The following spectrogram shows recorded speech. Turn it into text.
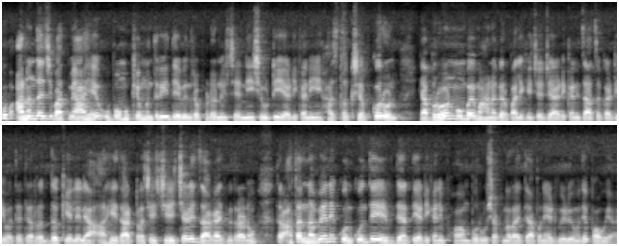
खूप आनंदाची बातमी आहे. उपमुख्यमंत्री देवेंद्र फडणवीस यांनी शेवटी या ठिकाणी हस्तक्षेप करून या बृहन्मुंबई महानगरपालिकेच्या ज्या ठिकाणी जाचकाठी होत्या त्या रद्द केलेल्या आहेत. अठराशे शेहेचाळीस जागा आहेत मित्रांनो. तर आता नव्याने कोणकोणते विद्यार्थी या ठिकाणी फॉर्म भरू शकणार आहेत ते आपण या व्हिडिओमध्ये पाहूया.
